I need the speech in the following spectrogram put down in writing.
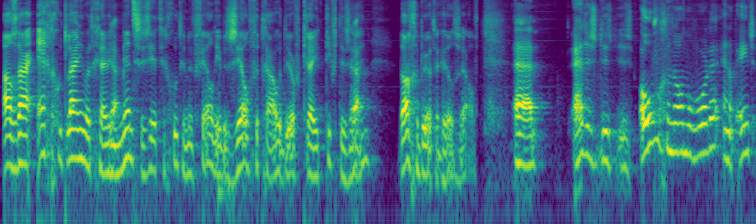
Als daar echt goed leiding wordt gegeven, die mensen zitten goed in hun vel, die hebben zelfvertrouwen, durven creatief te zijn dan gebeurt er heel zelf. Uh, hè, dus, dus, dus, overgenomen worden en opeens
